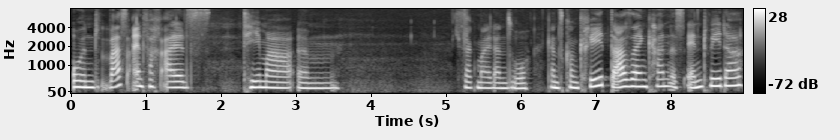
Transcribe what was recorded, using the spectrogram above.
Und was einfach als Thema, ähm, ich sag mal dann so ganz konkret da sein kann, ist entweder,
